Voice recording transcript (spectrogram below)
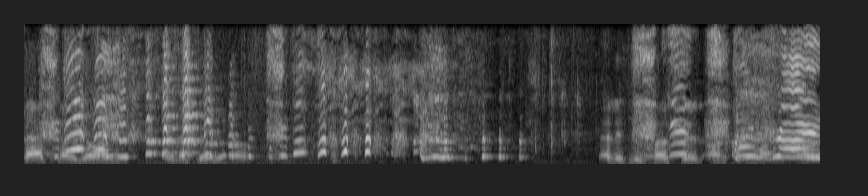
That's gotta go on it. That's gotta go. That needs to be posted on oh,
